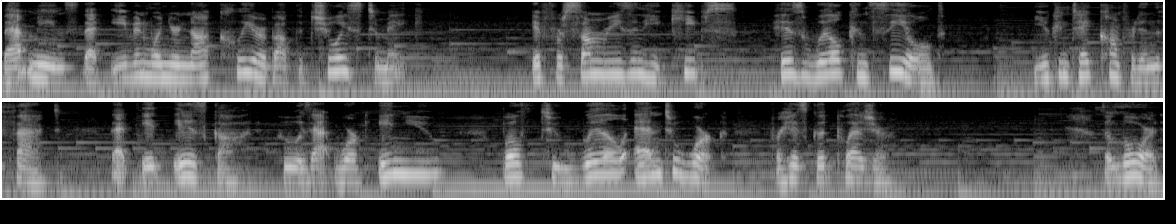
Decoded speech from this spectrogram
That means that even when you're not clear about the choice to make, if for some reason he keeps his will concealed, you can take comfort in the fact that it is God who is at work in you, both to will and to work for his good pleasure. The Lord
